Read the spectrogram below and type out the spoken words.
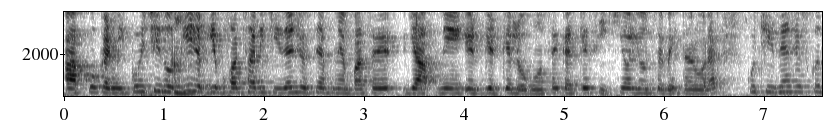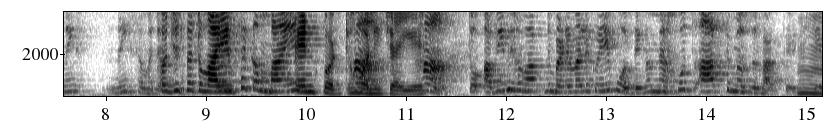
آپ کو کرنی کوئی چیز ہوتی ہے جب یہ بہت ساری چیزیں جو اس نے اپنے ابا سے یا اپنے ارد گرد کے لوگوں سے کر کے سیکھی اور یہ ان سے بہتر ہو رہا ہے کچھ چیزیں جو اس کو نہیں نہیں سمجھ اور جس میں تمہاری ان پٹ ہاں، ہونی چاہیے۔ ہاں تو ابھی بھی ہم اپنے بڑے والے کو یہ بولتے ہیں کہ میں خود آپ سے میں اس دن بات کری تھی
